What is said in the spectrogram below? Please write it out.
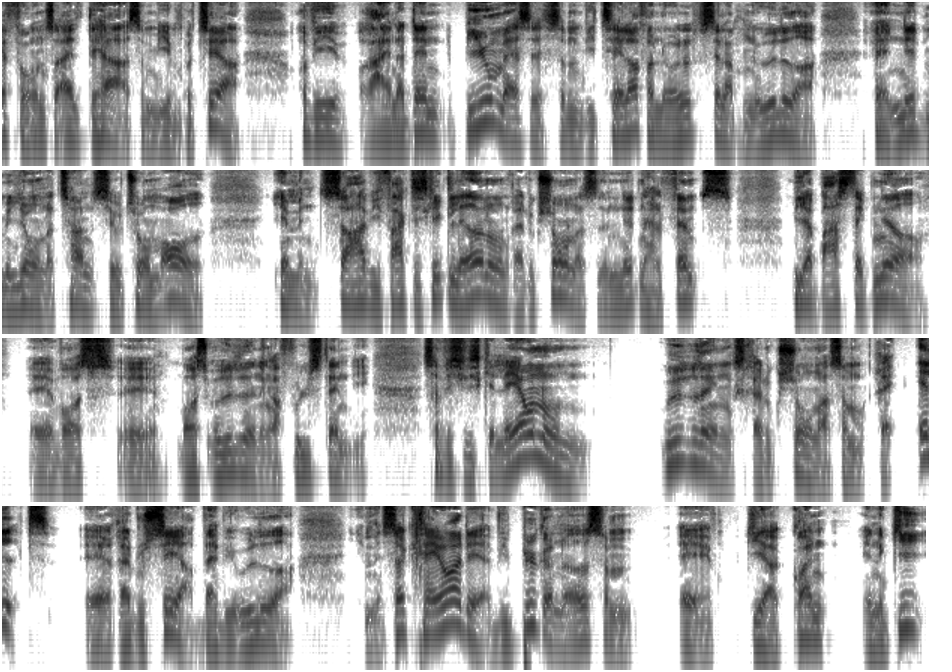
iPhones og alt det her, som vi importerer, og vi regner den biomasse, som vi tæller for nul, selvom den udleder øh, 19 millioner tons CO2 om året, jamen så har vi faktisk ikke lavet nogen reduktioner siden 1990. Vi har bare stagneret øh, vores, øh, vores udledninger fuldstændig. Så hvis vi skal lave nogle udledningsreduktioner, som reelt øh, reducerer, hvad vi udleder, jamen så kræver det, at vi bygger noget, som øh, giver grøn energi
